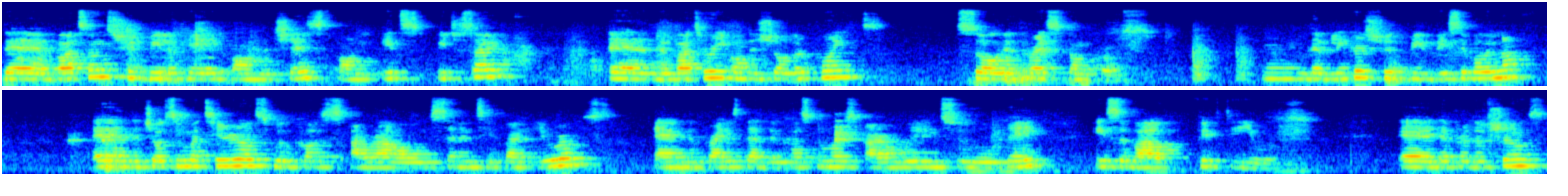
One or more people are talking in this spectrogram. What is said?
The buttons should be located on the chest on each, each side and the battery on the shoulder points so the threads don't cross. Mm, the blinkers should be visible enough and the chosen materials will cost around 75 euros and the price that the customers are willing to pay is about 50 euros. And the productions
